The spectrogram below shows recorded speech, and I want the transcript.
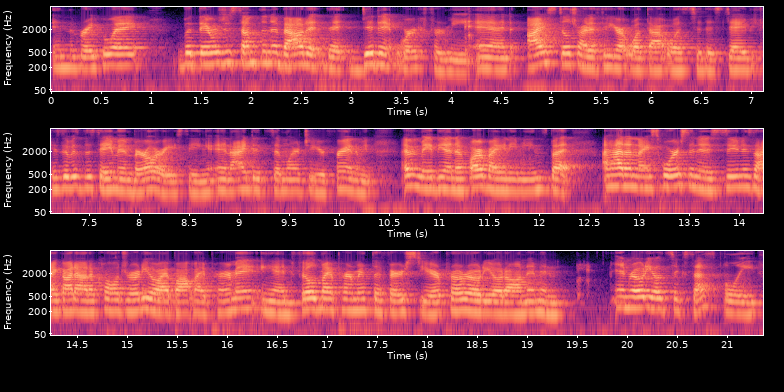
in the breakaway but there was just something about it that didn't work for me. And i still try to figure out what that was to this day because it was the same in barrel racing and i did similar to your friend. I mean i haven't made the nfr by any means but i had a nice horse and as soon as i got out of college rodeo i bought my permit and filled my permit the first year pro rodeoed on him and and rodeoed successfully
